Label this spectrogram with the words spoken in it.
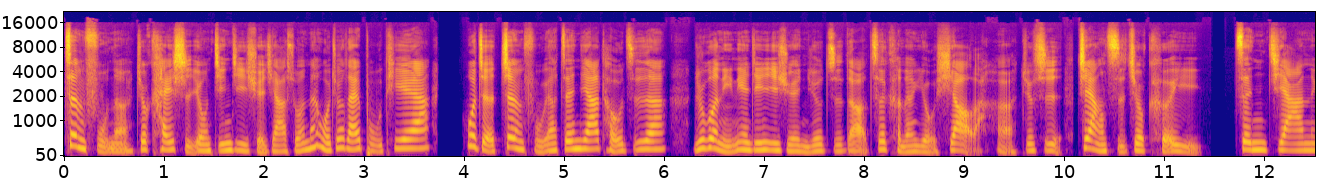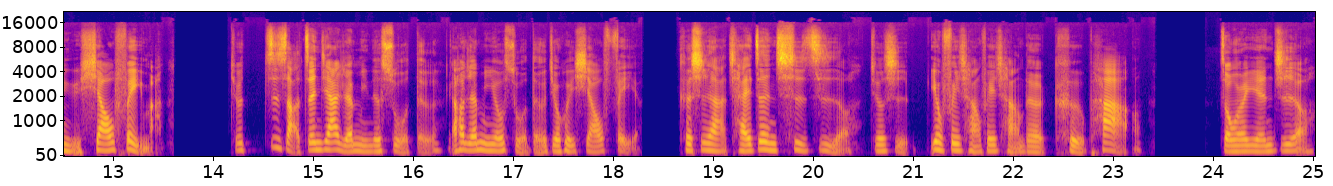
政府呢就开始用经济学家说，那我就来补贴啊，或者政府要增加投资啊。如果你念经济学，你就知道这可能有效了啊，就是这样子就可以增加那个消费嘛，就至少增加人民的所得，然后人民有所得就会消费啊。可是啊，财政赤字哦，就是又非常非常的可怕哦。总而言之哦，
